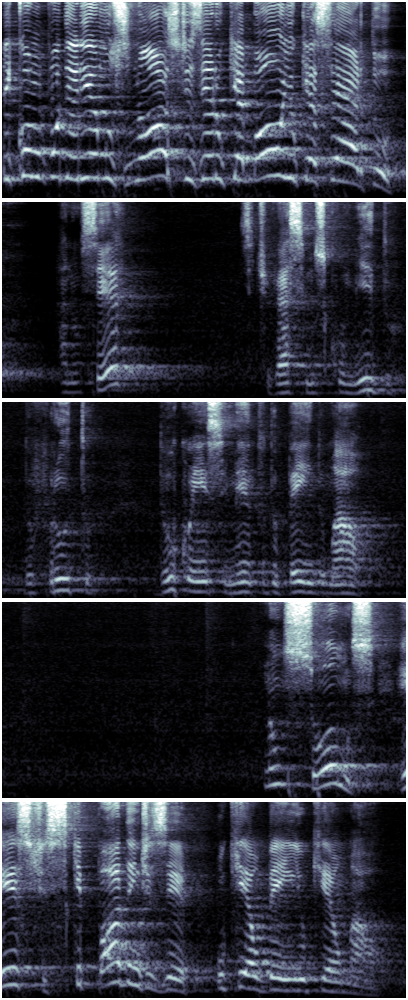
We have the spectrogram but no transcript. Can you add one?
E como poderíamos nós dizer o que é bom e o que é certo? A não ser se tivéssemos comido do fruto do conhecimento do bem e do mal. Não somos estes que podem dizer o que é o bem e o que é o mal.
